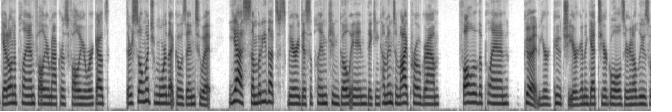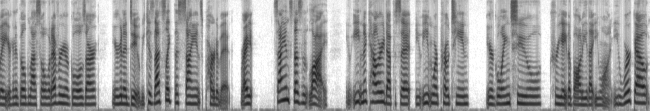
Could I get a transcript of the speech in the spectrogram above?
get on a plan, follow your macros, follow your workouts. There's so much more that goes into it. Yes, somebody that's very disciplined can go in, they can come into my program, follow the plan. Good, you're Gucci. You're going to get to your goals. You're going to lose weight. You're going to build muscle, whatever your goals are, you're going to do because that's like the science part of it, right? Science doesn't lie. You eat in a calorie deficit, you eat more protein, you're going to create the body that you want. You work out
